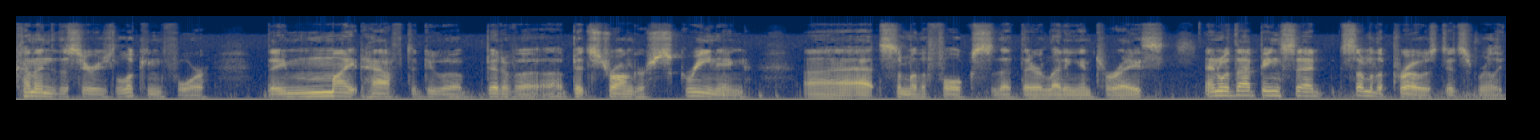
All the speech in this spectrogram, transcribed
come into the series looking for, they might have to do a bit of a, a bit stronger screening uh, at some of the folks that they're letting into race. And with that being said, some of the pros did some really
